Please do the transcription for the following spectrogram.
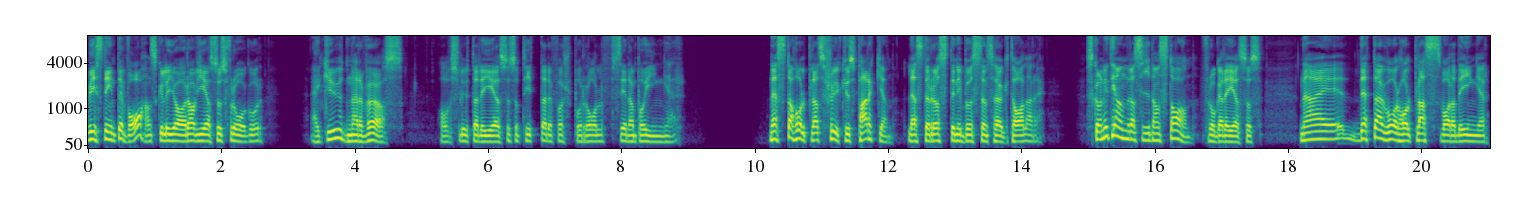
visste inte vad han skulle göra av Jesus frågor. Är Gud nervös? avslutade Jesus och tittade först på Rolf, sedan på Inger. Nästa hållplats Sjukhusparken, läste rösten i bussens högtalare. Ska ni till andra sidan stan? frågade Jesus. Nej, detta är vår hållplats, svarade Inger.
